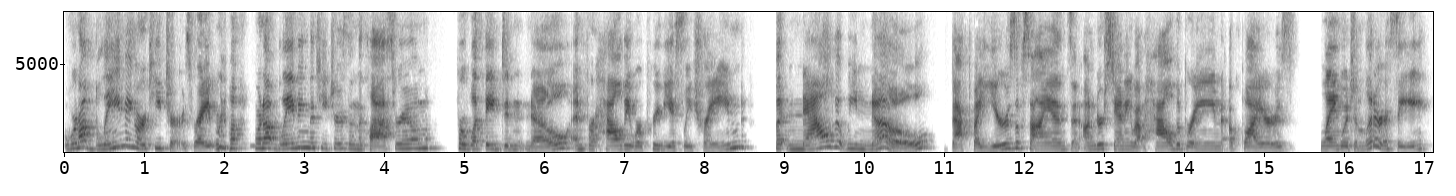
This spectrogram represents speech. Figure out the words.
we're not blaming our teachers, right? We're not we're not blaming the teachers in the classroom for what they didn't know and for how they were previously trained. But now that we know, backed by years of science and understanding about how the brain acquires language and literacy,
